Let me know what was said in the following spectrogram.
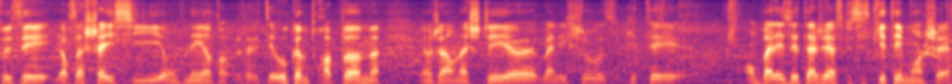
faisaient leurs achats ici. On venait, j'étais haut comme trois pommes. Et en général, on achetait euh, bah, les choses qui étaient en bas des étagères parce que c'est ce qui était moins cher.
